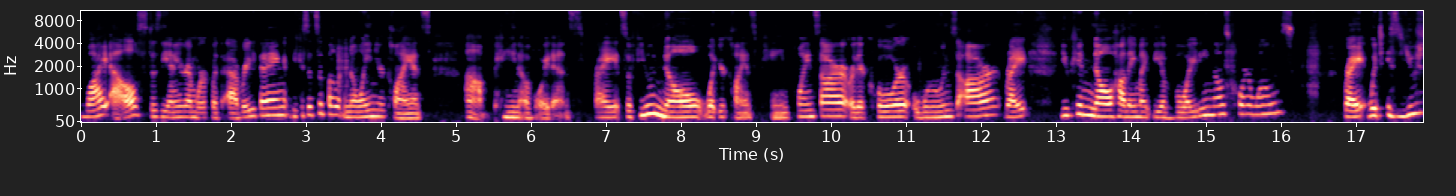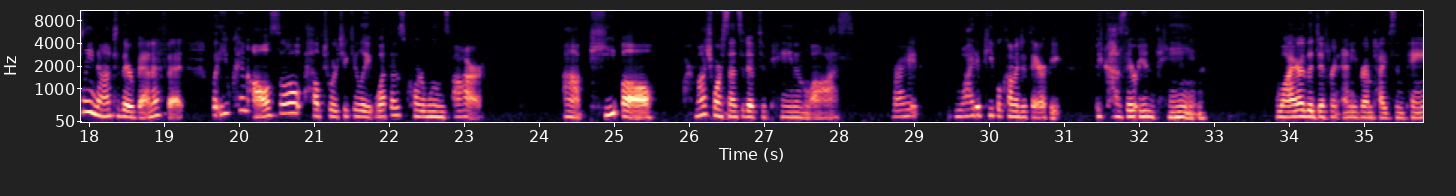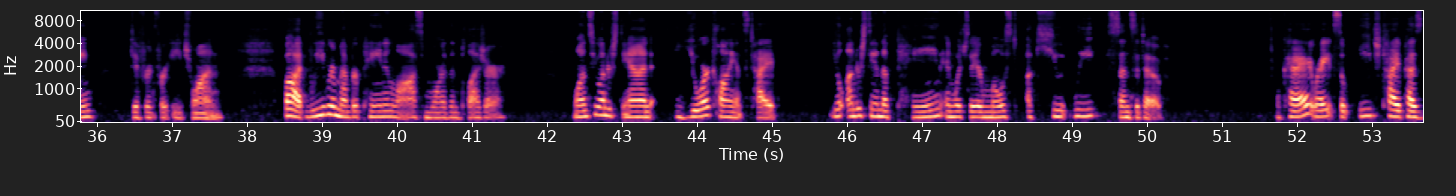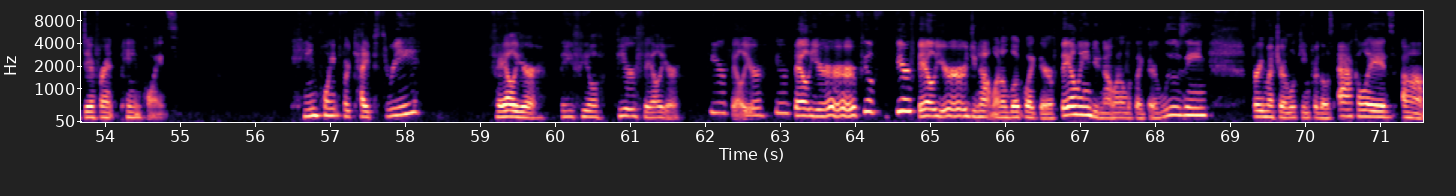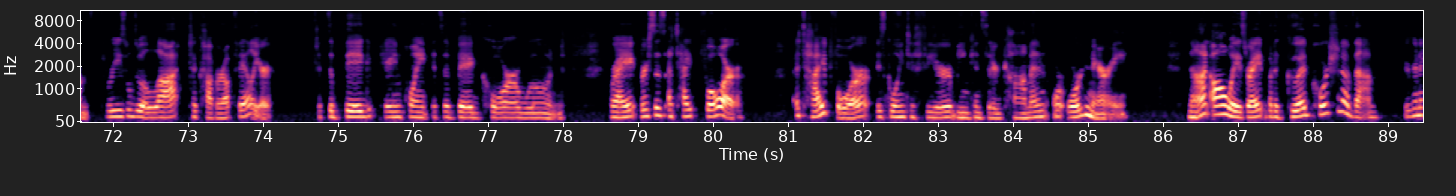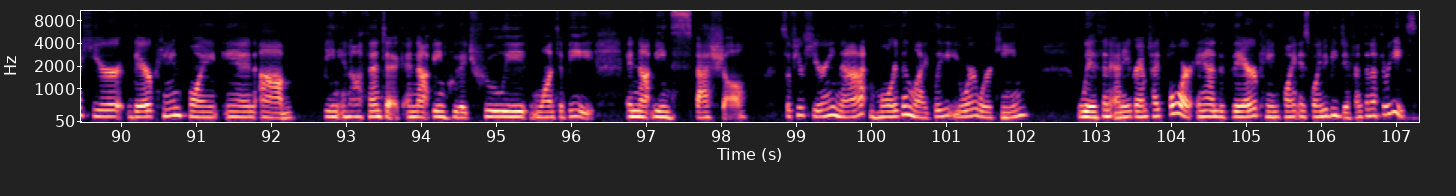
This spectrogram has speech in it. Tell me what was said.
Why else does the Enneagram work with everything? Because it's about knowing your clients' um, pain avoidance, right? So if you know what your client's pain points are or their core wounds are, right, you can know how they might be avoiding those core wounds right? Which is usually not to their benefit, but you can also help to articulate what those core wounds are. Uh, people are much more sensitive to pain and loss, right? Why do people come into therapy? Because they're in pain. Why are the different Enneagram types in pain? Different for each one. But we remember pain and loss more than pleasure. Once you understand your client's type, you'll understand the pain in which they are most acutely sensitive. Okay, right? So each type has different pain points. Pain point for type three failure. They feel fear failure, fear failure, fear failure, feel fear failure. Do not want to look like they're failing, do not want to look like they're losing. Very much are looking for those accolades. Um, threes will do a lot to cover up failure it's a big pain point, it's a big core wound, right? Versus a type four. A type four is going to fear being considered common or ordinary. Not always, right? But a good portion of them, you're going to hear their pain point in um, being inauthentic and not being who they truly want to be and not being special. So if you're hearing that, more than likely you're working with an Enneagram type 4, and their pain point is going to be different than a three's.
